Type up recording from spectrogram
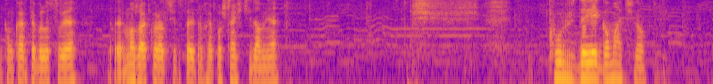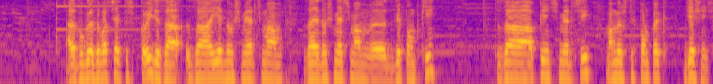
Jaką kartę wylosuję. E, może akurat się tutaj trochę poszczęści dla mnie. Kurde jego mać no. Ale w ogóle zobaczcie jak to szybko idzie. Za, za jedną śmierć mam. Za jedną śmierć mam e, dwie pompki. To za pięć śmierci mamy już tych pompek 10.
